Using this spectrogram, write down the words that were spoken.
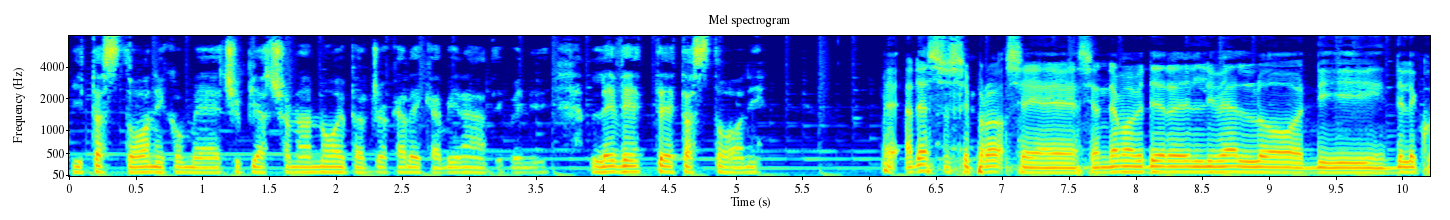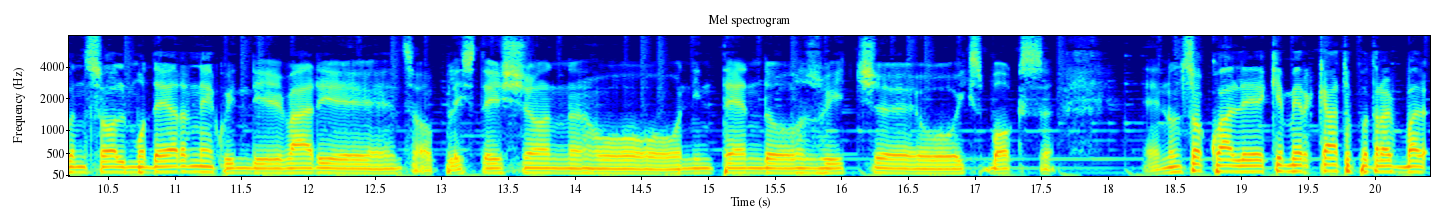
i tastoni come ci piacciono a noi per giocare ai cabinati, quindi levette e tastoni. Beh, adesso se, però, se, se, andiamo a vedere il livello di, delle console moderne, quindi varie so, PlayStation o Nintendo, Switch o Xbox, eh, non so quale, che mercato potrebbe,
